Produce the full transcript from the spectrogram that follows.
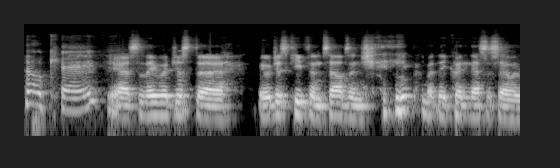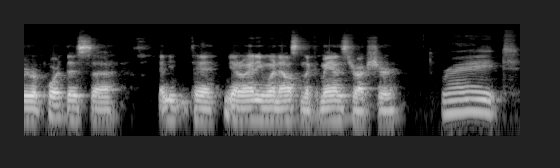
Okay. Yeah, so they would just uh, they would just keep themselves in shape, but they couldn't necessarily report this uh, any, to you know anyone else in the command structure. Right.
